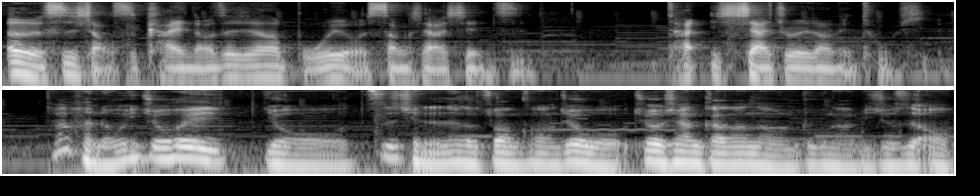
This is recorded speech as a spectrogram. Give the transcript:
二十四小时开，然后再加上不会有上下限制，它一下就会让你吐血。它很容易就会有之前的那个状况，就就像刚刚那种露娜币，就是哦，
